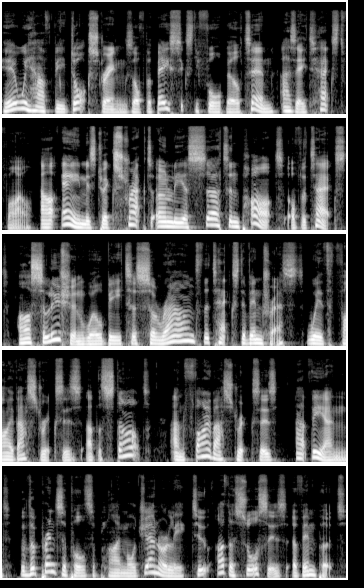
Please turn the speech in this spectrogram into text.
Here we have the doc strings of the base64 built in as a text file. Our aim is to extract only a certain part of the text. Our solution will be to surround the text of interest with five asterisks at the start and five asterisks at the end. The principles apply more generally to other sources of input.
